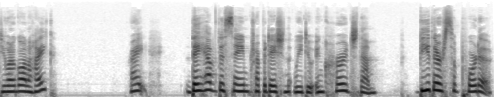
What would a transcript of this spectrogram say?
do you want to go on a hike? Right? They have the same trepidation that we do. Encourage them. Be their supporter.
